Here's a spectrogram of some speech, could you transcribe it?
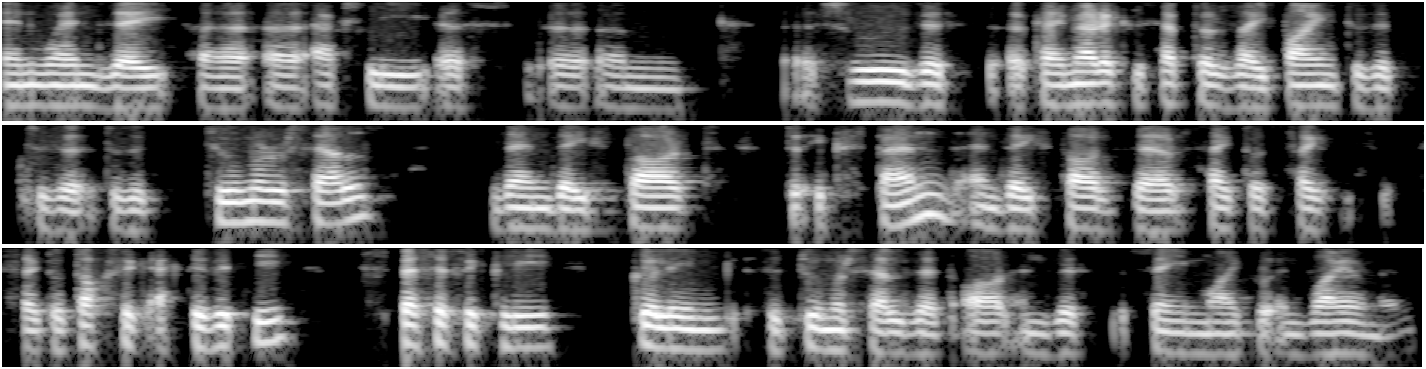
And when they uh, uh, actually, uh, um, through this chimeric receptors, they bind to the tumor cells, then they start to expand, and they start their cytotoxic activity, specifically killing the tumor cells that are in this same microenvironment.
